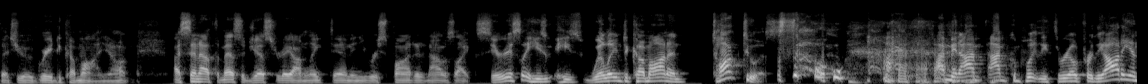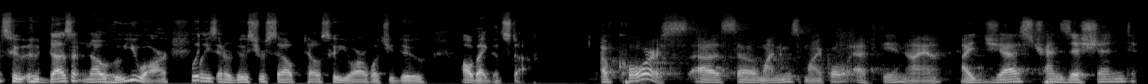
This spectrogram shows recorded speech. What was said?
that you agreed to come on. You know, I sent out the message yesterday on LinkedIn and you responded, and I was like, seriously, he's he's willing to come on and talk to us. So, I, mean, I'm I'm completely thrilled for the audience who who doesn't know who you are. Please introduce yourself, tell us who you are, what you do, all that good stuff. Of course. Uh, so my name is Michael F.D. Anaya. I just transitioned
